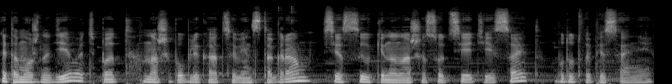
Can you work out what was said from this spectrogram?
Это можно делать под нашей публикацией в Инстаграм. Все ссылки на наши соцсети и сайт будут в описании.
